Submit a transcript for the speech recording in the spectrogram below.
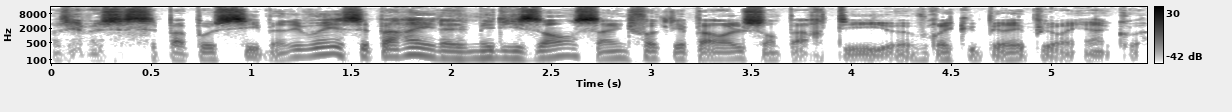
Il dit mais c'est pas possible. Il dit, vous voyez, c'est pareil, la médisance. Hein, une fois que les paroles sont parties vous récupérez plus rien quoi.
